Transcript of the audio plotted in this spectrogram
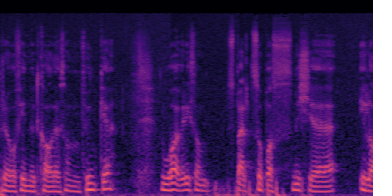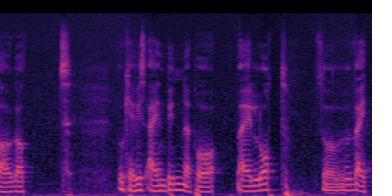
prøve å finne ut hva det er som funker. Nå har vi liksom spilt såpass mye i lag at ok, hvis én begynner på ei låt, så veit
